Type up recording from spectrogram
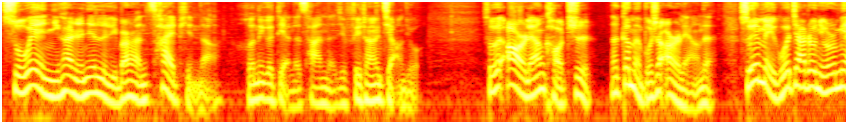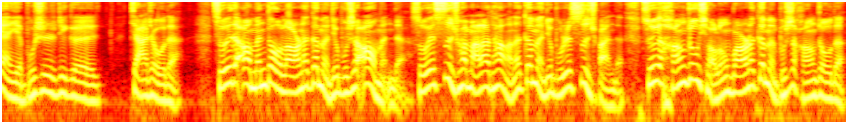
所谓你看人家里边儿菜品的和那个点的餐的就非常讲究。所谓奥尔良烤翅，那根本不是奥尔良的；所谓美国加州牛肉面，也不是这个加州的；所谓的澳门豆捞，那根本就不是澳门的；所谓四川麻辣烫，那根本就不是四川的；所谓杭州小笼包，那根本不是杭州的；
